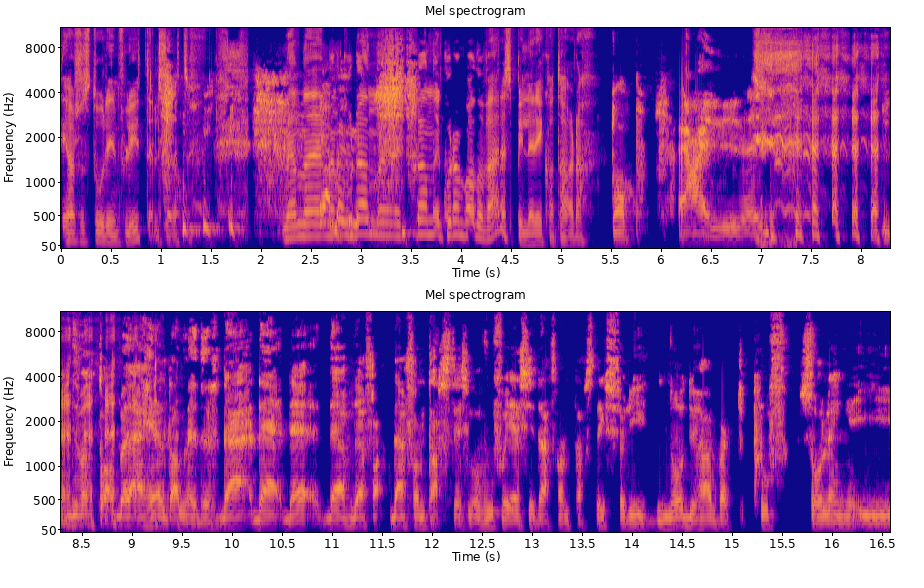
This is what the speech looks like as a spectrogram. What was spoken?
De har så stor innflytelse, vet du. Men, eh, Ja, men men- hvordan, eh, hvordan, hvordan var det å være spiller i Qatar, da? Topp. Det var topp, men det er helt annerledes. Det er, det, det, er- det, er, fantastisk. Og hvorfor jeg sier det er fantastisk? Fordi når du har vært proff så lenge i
